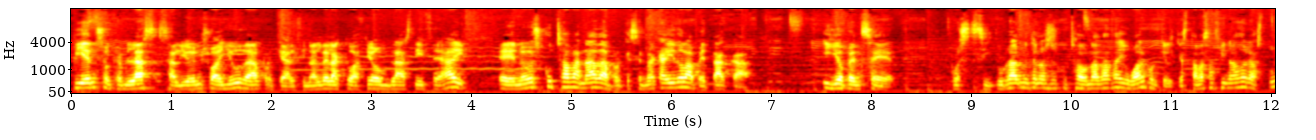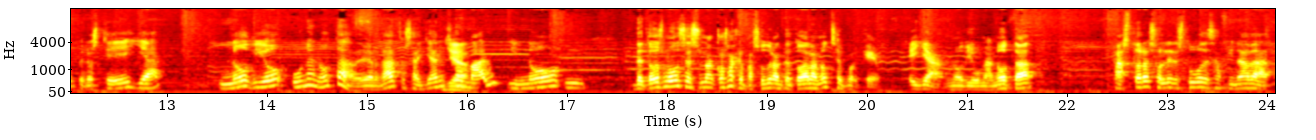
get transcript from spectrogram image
pienso que Blas salió en su ayuda porque al final de la actuación Blas dice, ay, eh, no escuchaba nada porque se me ha caído la petaca. Y yo pensé, pues si tú realmente no has escuchado nada, da igual, porque el que estabas afinado eras tú, pero es que ella no dio una nota, de verdad. O sea, ya entró mal y no... De todos modos, es una cosa que pasó durante toda la noche porque ella no dio una nota. Pastora Soler estuvo desafinada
